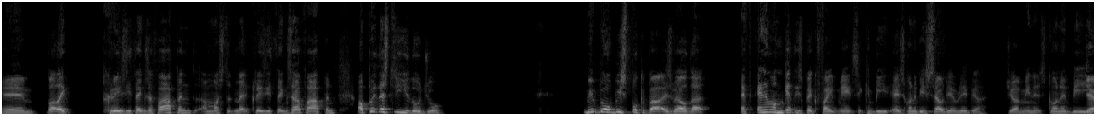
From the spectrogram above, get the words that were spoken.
Um, but like crazy things have happened. I must admit, crazy things have happened. I'll put this to you though, Joe. We well, we spoke about as well that if anyone can get these big fight mates, it can be it's going to be Saudi Arabia. Do you know what I mean? It's going to be yeah.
